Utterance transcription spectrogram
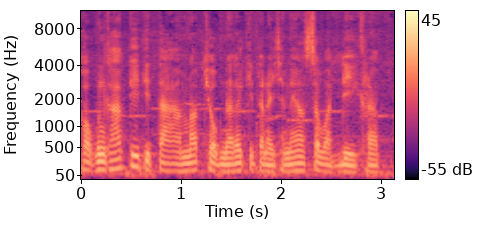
ขอบคุณครับที่ติดตามรับชมนาเล็กกิตนายชาแนลสวัสดีครับ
